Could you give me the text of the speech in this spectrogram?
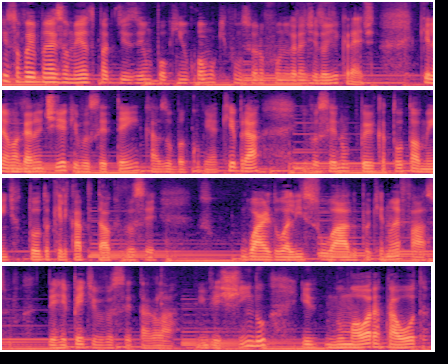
Aqui só foi mais ou menos para dizer um pouquinho como que funciona o fundo garantidor de crédito. Que ele é uma garantia que você tem caso o banco venha quebrar e você não perca totalmente todo aquele capital que você guardou ali suado, porque não é fácil. De repente você está lá investindo e numa hora para outra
